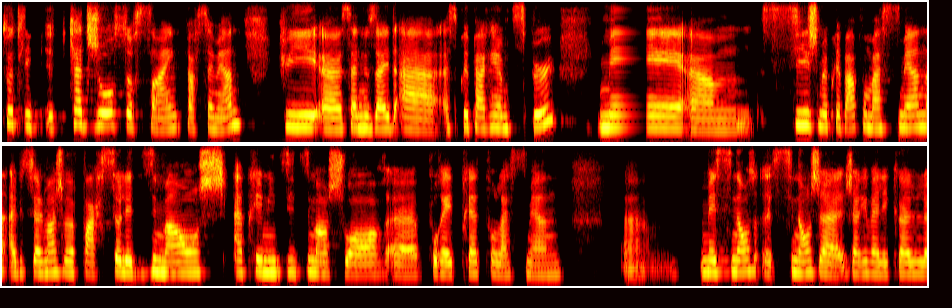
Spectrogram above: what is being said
toutes les quatre jours sur cinq par semaine. Puis, euh, ça nous aide à, se préparer un petit peu. Mais euh, si je me prépare pour ma semaine, habituellement, je vais faire ça le dimanche après-midi, dimanche soir, euh, pour être prête pour la semaine. mais sinon, sinon j'arrive à l'école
